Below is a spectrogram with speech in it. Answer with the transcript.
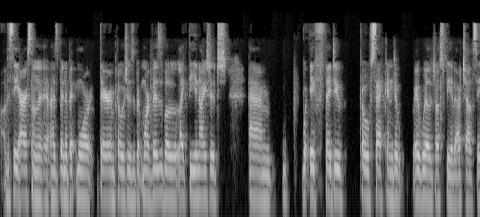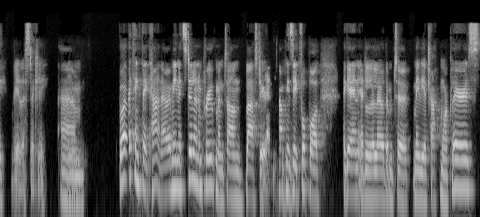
obviously, Arsenal has been a bit more, their implosion is a bit more visible. Like the United, um, if they do go second, it, it will just be about Chelsea, realistically. Um, mm. But I think they can. I mean, it's still an improvement on last year. Yeah. Champions League football, again, it'll allow them to maybe attract more players,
